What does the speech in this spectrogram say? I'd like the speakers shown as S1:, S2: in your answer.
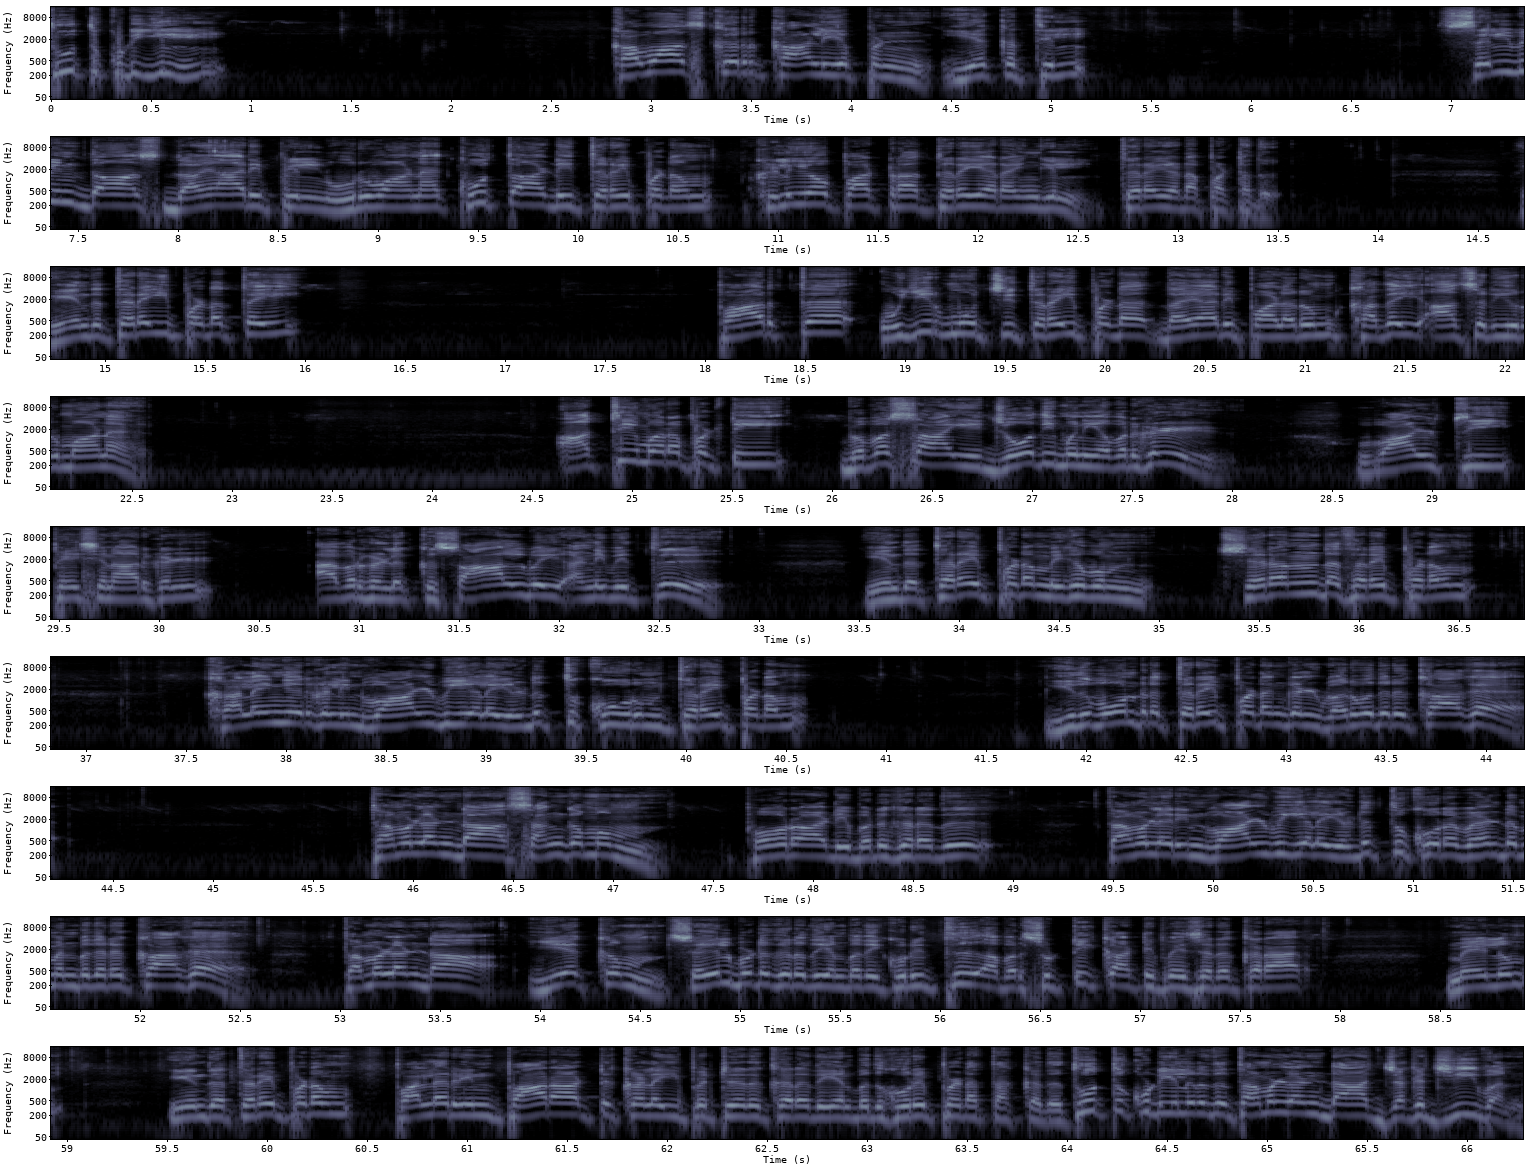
S1: தூத்துக்குடியில் கவாஸ்கர் காளியப்பன் இயக்கத்தில் செல்வின் தாஸ் தயாரிப்பில் உருவான கூத்தாடி திரைப்படம் கிளியோபாட்ரா திரையரங்கில் திரையிடப்பட்டது. இந்த திரைப்படத்தை பார்த்த உயிர் மூச்சு திரைப்பட தயாரிப்பாளரும் கதை ஆசிரியருமான அத்திமரப்பட்டி விவசாயி ஜோதிமணி அவர்கள் வாழ்த்தி பேசினார்கள். அவர்களுக்கு சால்வை அணிவித்து இந்த திரைப்படம் மிகவும் சிறந்த திரைப்படம். கலைஞர்களின் வாழ்வியலை எடுத்து கூறும் திரைப்படம். இதுபோன்ற திரைப்படங்கள் வருவதற்காக தமிழண்டா சங்கமம் போராடி வருகிறது. தமிழரின் வாழ்வியலை எடுத்து கூற வேண்டும் என்பதற்காக தமிழண்டா இயக்கம் செயல்படுகிறது என்பதை குறித்து அவர் சுட்டிக்காட்டி பேசியிருக்கிறார். மேலும் இந்த திரைப்படம் பலரின் பாராட்டுக்களை பெற்றிருக்கிறது என்பது குறிப்பிடத்தக்கது. தூத்துக்குடியிலிருந்து தமிழண்டா ஜெகஜீவன்.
